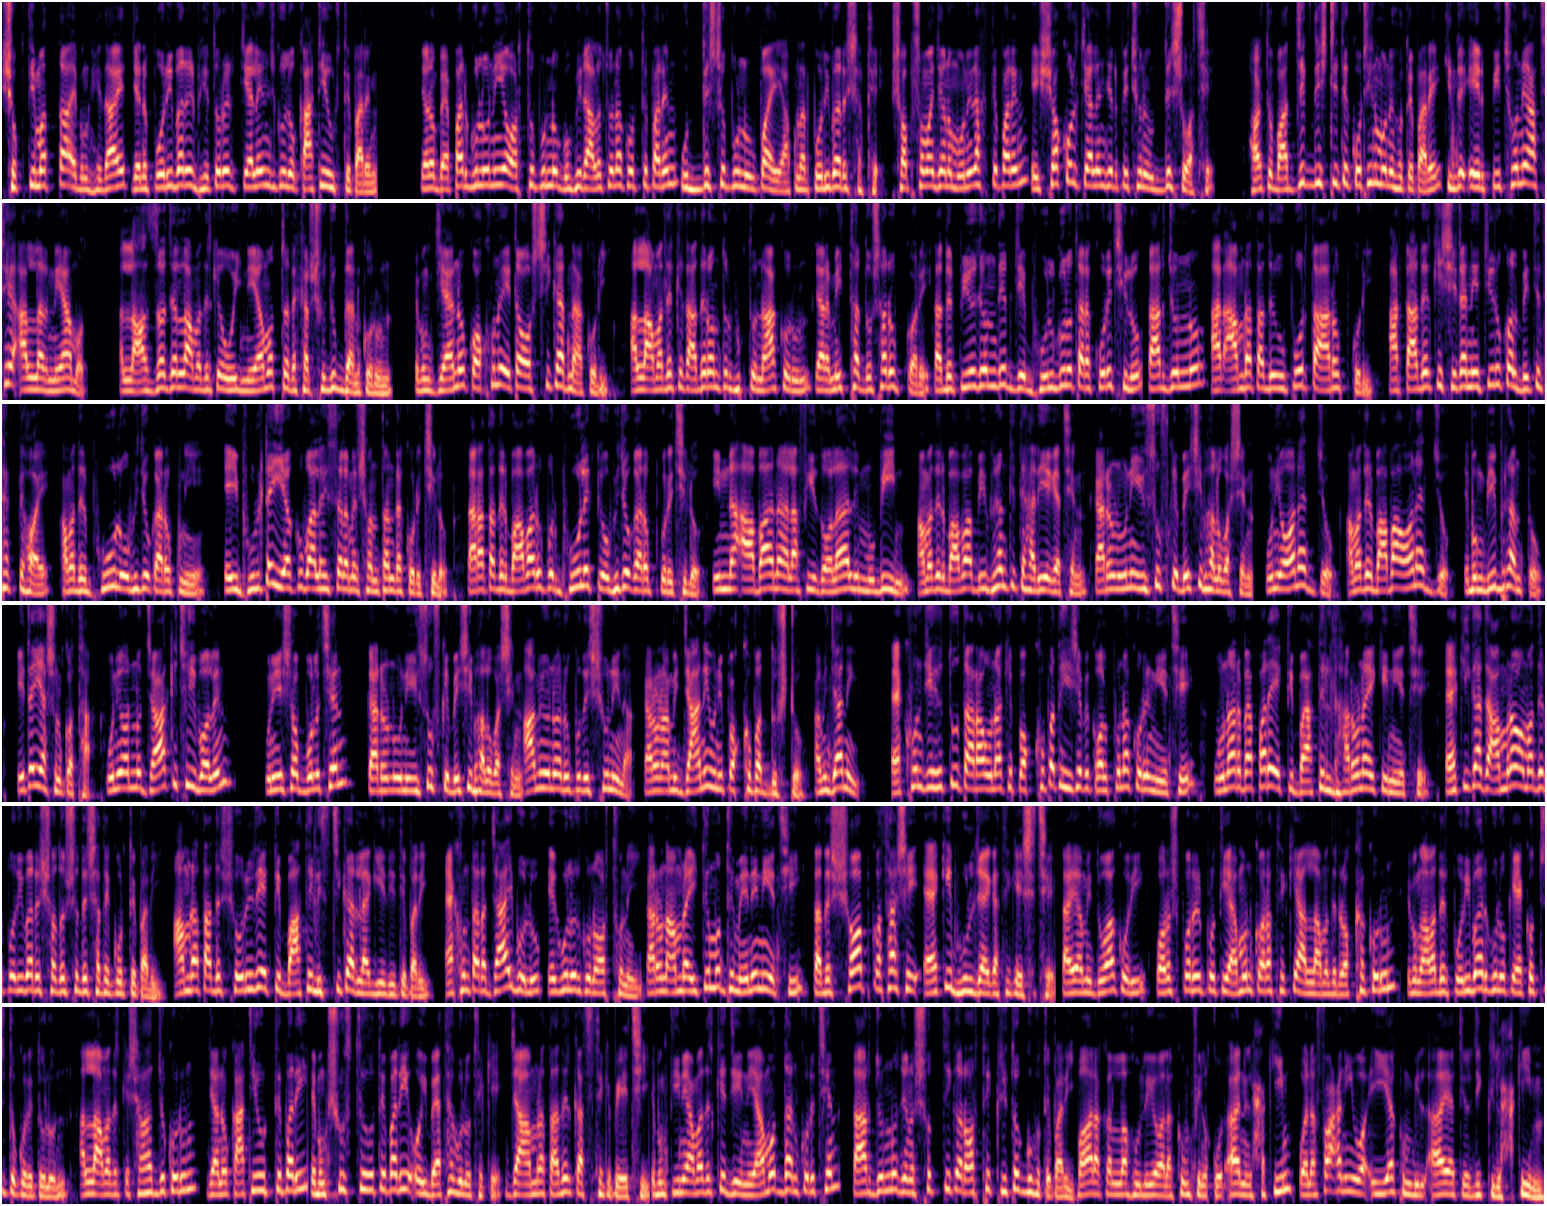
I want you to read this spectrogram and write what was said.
শক্তিমত্তা এবং হেদায়েত যেন পরিবারের ভেতরের চ্যালেঞ্জগুলো কাটিয়ে উঠতে পারেন, যেন ব্যাপারগুলো নিয়ে অর্থপূর্ণ গভীর আলোচনা করতে পারেন উদ্দেশ্যপূর্ণ উপায়ে আপনার পরিবারের সাথে। সবসময় যেন মনে রাখতে পারেন এই সকল চ্যালেঞ্জের পেছনে উদ্দেশ্য আছে। হয়তো বাহ্যিক দৃষ্টিতে কঠিন মনে হতে পারে, কিন্তু এর পিছনে আছে আল্লাহর নেয়ামত। আল্লাহ আজ্জাল্লাহ আমাদেরকে ওই নিয়ামতটা দেখার সুযোগ দান করুন। এবং যেন কখনো এটা অস্বীকার না করি। আল্লাহ আমাদেরকে তাদের অন্তর্ভুক্ত না করুন, যারা মিথ্যা দোষারোপ করে। তাদের প্রিয়জনদের যে ভুলগুলো তারা করেছিল, তার জন্য আর আমরা তাদের উপর তা আরোপ করি। আর তাদেরকে সেটা নিয়ে চিরকল বেঁচে থাকতে হয় আমাদের ভুল অভিযোগ আরোপ নিয়ে। এই ভুলটাই ইয়াকুব আলাহিসাল্লামের সন্তানরা করেছিল। তারা তাদের বাবার উপর ভুল একটি অভিযোগ আরোপ করেছিল। ইন্না আবানা লাফি দলাল মুবিন। আমাদের বাবা বিভ্রান্তিতে হারিয়ে গেছেন, কারণ উনি ইউসুফকে বেশি ভালোবাসেন। উনি অন্যায্য আমাদের বাবা অন্যায্য এবং বিভ্রান্ত। এটাই আসল কথা। উনি অন্য যা কিছুই বলেন উনি এসব বলেছেন কারণ উনি ইউসুফকে বেশি ভালোবাসেন। আমি ওনার উপদেশ শুনি না, কারণ আমি জানি উনি পক্ষপাত দুষ্ট আমি জানি এখন যেহেতু তারা ওনাকে পক্ষপাতী হিসেবে কল্পনা করে নিয়েছে, ওনার ব্যাপারে একটি বাতিল ধারণা এঁকে নিয়েছে। একই কাজ আমরাও আমাদের পরিবারের সদস্যদের সাথে করতে পারি। আমরা তাদের শরীরে একটি বাতিল স্টিকার লাগিয়ে দিতে পারি। এখন তারা যাই বলুক, এগুলোর কোনো অর্থ নেই। কারণ আমরা ইতিমধ্যে মেনে নিয়েছি, তাদের সব কথা সেই একই ভুল জায়গা থেকে এসেছে। তাই আমি দোয়া করি, পরস্পরের প্রতি এমন করা থেকে আল্লাহ আমাদের রক্ষা করুন এবং আমাদের পরিবারগুলোকে একত্রিত করে তুলুন। আল্লাহ আমাদেরকে সাহায্য করুন, যেন কাটিয়ে উঠতে পারি এবং সুস্থ হতে পারি ওই ব্যথাগুলো থেকে, যা আমরা তাদের কাছ থেকে পেয়েছি। এবং তিনি আমাদেরকে যে নিয়ামত দান করেছেন, তার জন্য যেন সত্যিকার অর্থে কৃতজ্ঞ হতে পারি। বারাকাল্লাহুলিয়া আলাকুম ফিল কোরআনিল হাকিম ওয়া আনি ওয়া ইয়াকুম বিল আয়াতি হাকিম।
